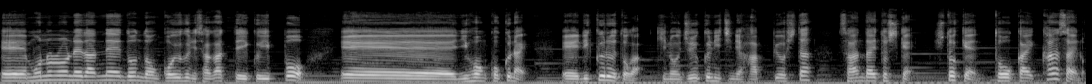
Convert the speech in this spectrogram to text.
えー、物の値段ね、どんどんこういう風に下がっていく一方、えー、日本国内、えー、リクルートが昨日19日に発表した三大都市圏、首都圏、東海、関西の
